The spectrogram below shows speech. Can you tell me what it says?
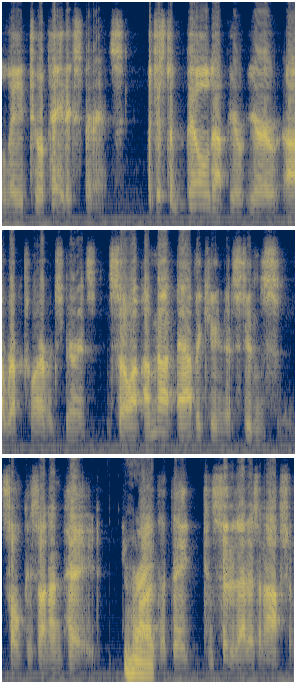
lead to a paid experience. Just to build up your, your uh, repertoire of experience. So I'm not advocating that students focus on unpaid. Right. that they consider that as an option.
